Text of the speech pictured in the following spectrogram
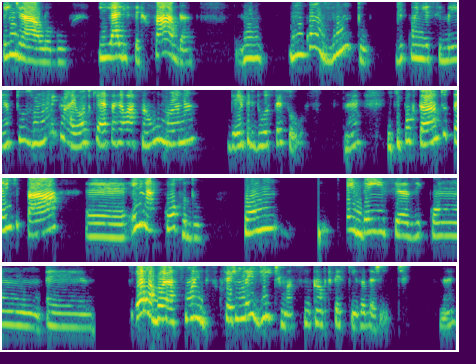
em diálogo e alicerçada num, num conjunto de conhecimentos muito maior do que essa relação humana entre duas pessoas, né? E que, portanto, tem que estar é, em acordo com tendências e com é, elaborações que sejam legítimas no campo de pesquisa da gente, né?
